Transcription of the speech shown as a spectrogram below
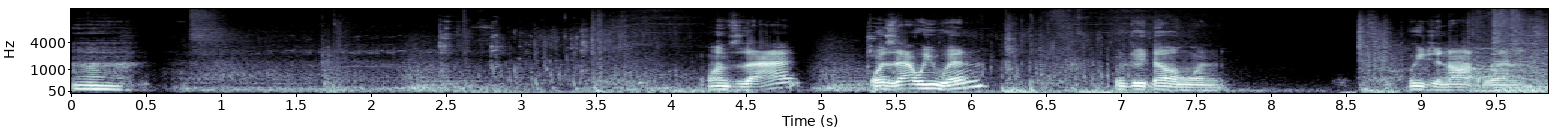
Uh. What's that? Was that we win? Or we don't win? We did not win.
